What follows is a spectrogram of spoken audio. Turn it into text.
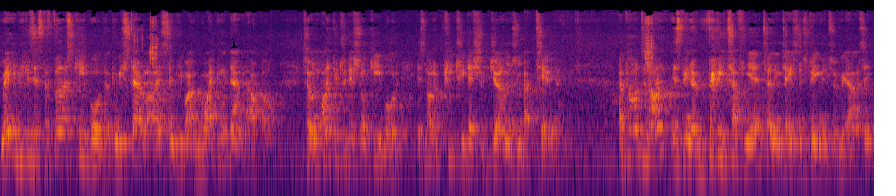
mainly because it's the first keyboard that can be sterilized simply by wiping it down with alcohol. So unlike a traditional keyboard, it's not a petri dish of germs and bacteria. I can't deny it's been a very tough year turning Jason's dream into a reality,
